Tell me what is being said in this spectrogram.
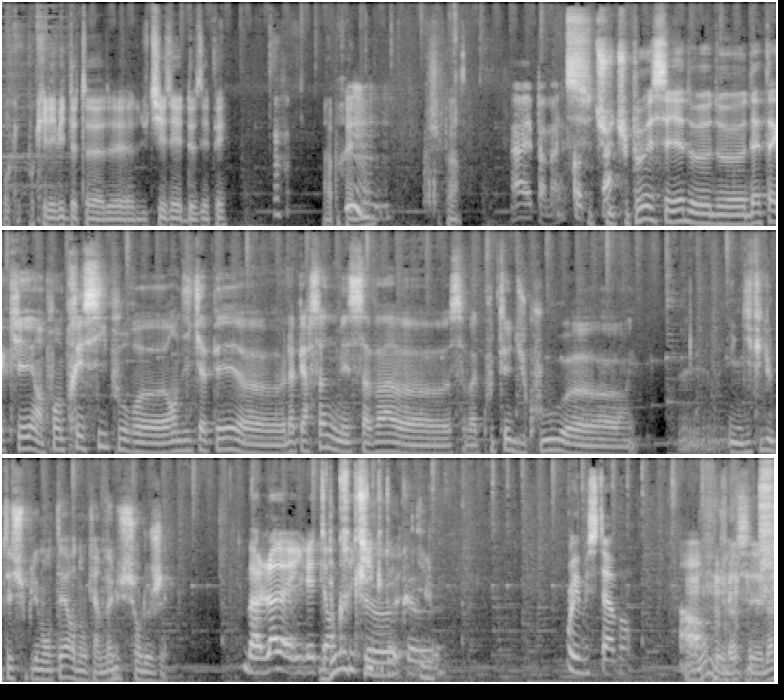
pour, qu'il évite de te- de- d'utiliser les deux épées Après, non, Hmm. je sais pas. Ah ouais, pas mal. Si tu, tu peux essayer de- de- d'attaquer un point précis pour euh, handicaper euh, la personne, mais ça va, euh, ça va coûter du coup euh, une difficulté supplémentaire, donc un malus sur le jet. Bah là, il était en critique, euh, donc. euh, il- Oui, mais c'était avant. Ah, Non, mais là, c'est là, c'est-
